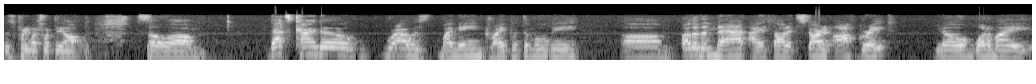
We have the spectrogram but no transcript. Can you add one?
that's pretty much what they all. So um, that's kind of where I was. My main gripe with the movie. Um, other than that, I thought it started off great. You know, one of my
